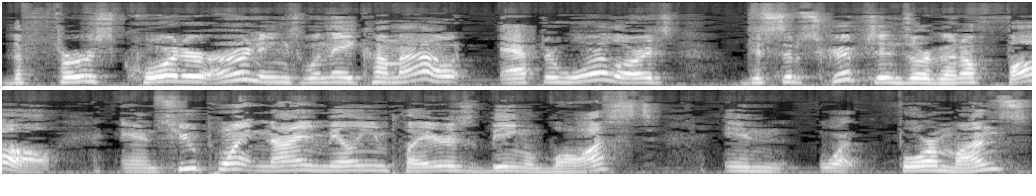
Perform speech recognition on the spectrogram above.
the first quarter earnings when they come out after Warlords. The subscriptions are going to fall, and 2.9 million players being lost in what four months.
